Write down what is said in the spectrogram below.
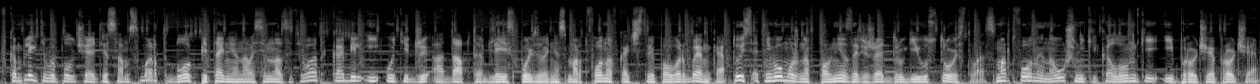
В комплекте вы получаете сам смарт, блок питания на 18 Вт, кабель и OTG адаптер для использования смартфона в качестве пауэрбэнка, то есть от него можно вполне заряжать другие устройства, смартфоны, наушники, колонки, и прочее-прочее.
